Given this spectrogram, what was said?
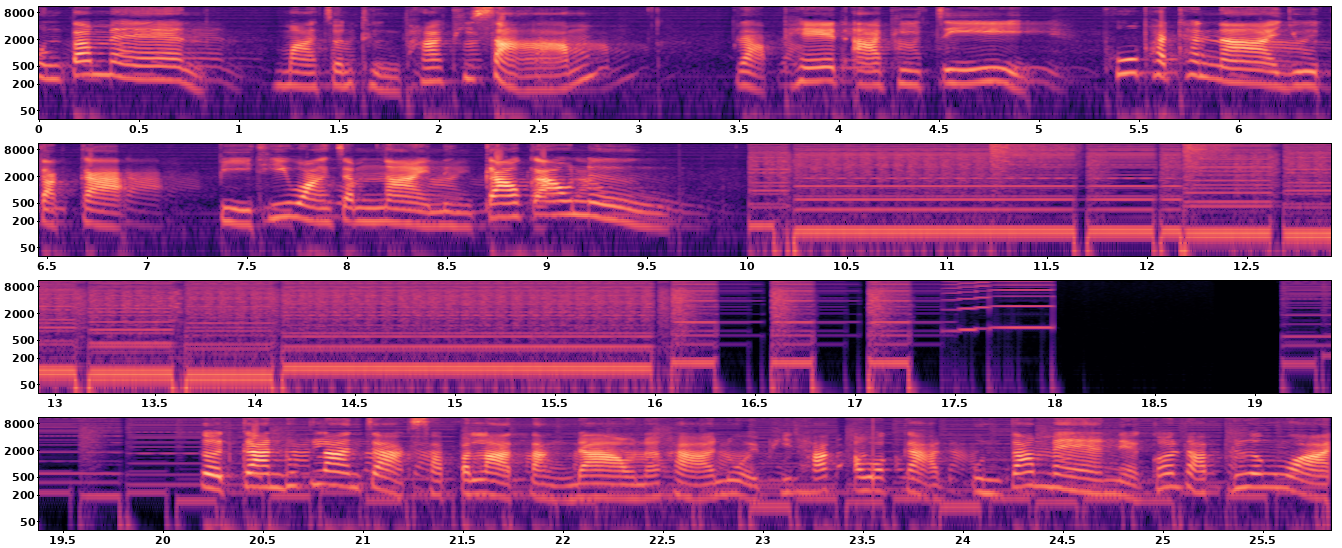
อุลตร้าแมน มาจนถึงภาคที่ 3 ประเภท RPG ผู้พัฒนายูตะกะ ปีที่วางจำหน่าย 1991 เกิดการลุกลานจากสัตว์ประหลาดต่างดาวนะคะ หน่วยพิทักษ์อวกาศอุลตร้าแมนเนี่ยก็รับเรื่องไว้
